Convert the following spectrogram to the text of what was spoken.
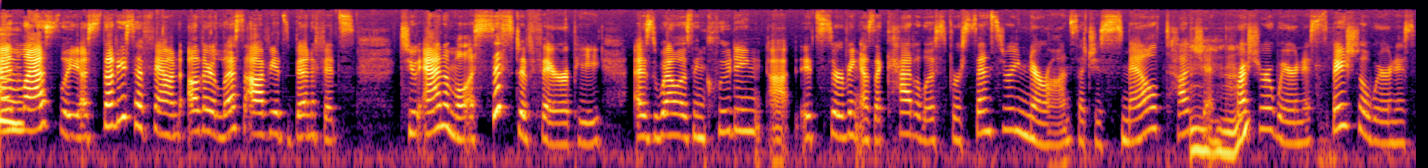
And lastly, uh, studies have found other less obvious benefits to animal assistive therapy, as well as including uh, it's serving as a catalyst for sensory neurons such as smell, touch, mm-hmm. and pressure awareness, spatial awareness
